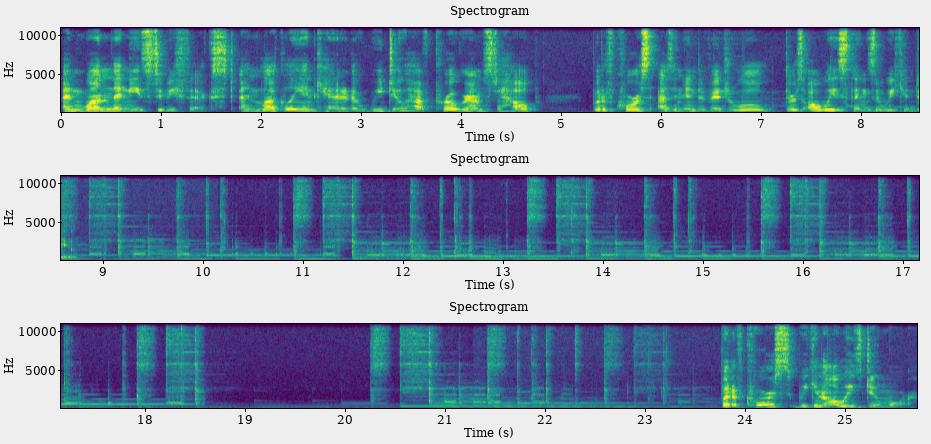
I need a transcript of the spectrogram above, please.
And one that needs to be fixed. And luckily in Canada, we do have programs to help, but of course, as an individual, there's always things that we can do. Course, we can always do more.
